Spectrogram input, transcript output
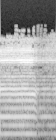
سبيلا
